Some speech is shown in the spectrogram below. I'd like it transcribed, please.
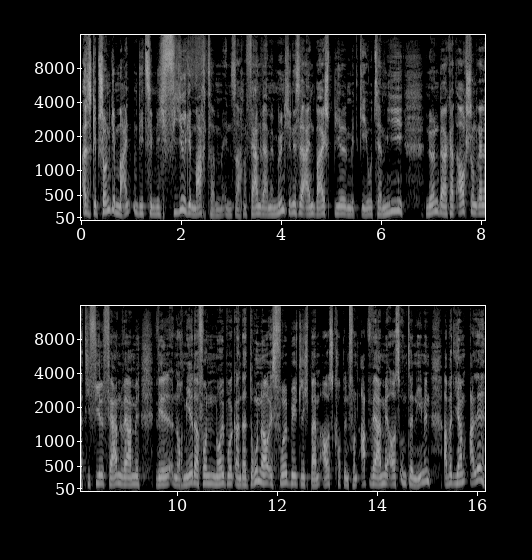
Also es gibt schon Gemeinden, die ziemlich viel gemacht haben in Sachen Fernwärme. München ist ja ein Beispiel mit Geothermie. Nürnberg hat auch schon relativ viel Fernwärme, will noch mehr davon. Neuburg an der Donau ist vorbildlich beim Auskoppeln von Abwärme aus Unternehmen. Aber die haben alle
